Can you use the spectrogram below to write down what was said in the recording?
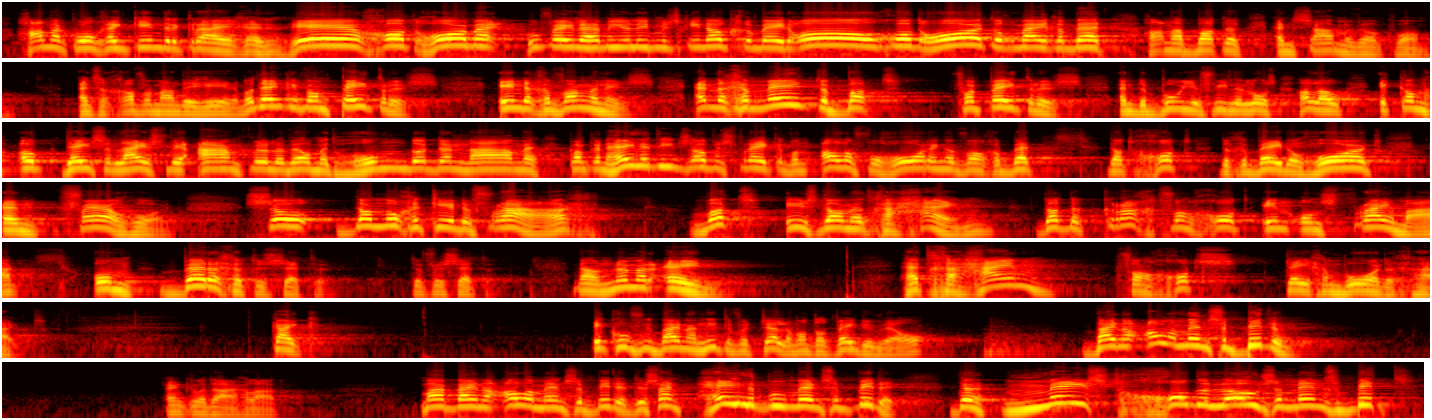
Hanna kon geen kinderen krijgen. Heer God, hoor mij. Hoeveel hebben jullie misschien ook gebeden? Oh God, hoor toch mijn gebed. Hanna bad het en Samuel kwam. En ze gaf hem aan de Heer. Wat denk je van Petrus in de gevangenis? En de gemeente bad voor Petrus. En de boeien vielen los. Hallo, ik kan ook deze lijst weer aanvullen, wel met honderden namen. Kan ik een hele dienst over spreken van alle verhoringen van gebed dat God de gebeden hoort en verhoort. Zo dan nog een keer de vraag: wat is dan het geheim dat de kracht van God in ons vrijmaakt om bergen te zetten, te verzetten? Nou, nummer 1. Het geheim van Gods tegenwoordigheid. Kijk, ik hoef u bijna niet te vertellen, want dat weet u wel. Bijna alle mensen bidden. Enkele dagen later. Maar bijna alle mensen bidden. Er zijn een heleboel mensen bidden. De meest goddeloze mens bidt.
